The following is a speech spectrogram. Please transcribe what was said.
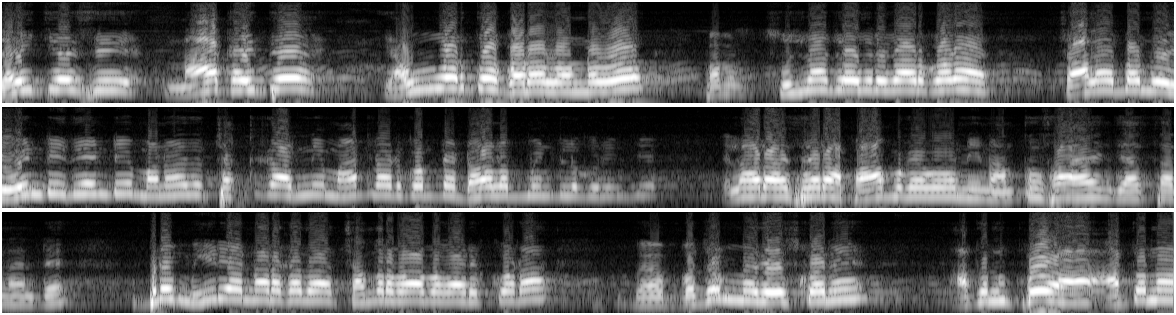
దయచేసి నాకైతే ఎవరితో గొడవలు ఉండవు. సుజనా చౌదరి గారు కూడా చాలా ఇబ్బంది. ఏంటి ఇదేంటి? మన ఏదో చక్కగా అన్నీ మాట్లాడుకుంటే డెవలప్మెంట్ల గురించి ఇలా రాశారు? ఆ పాపకేమో నేను అంత సహాయం చేస్తానంటే. ఇప్పుడే మీరే అన్నారు కదా చంద్రబాబు గారికి కూడా భుజం మీద వేసుకొని అతను పో అతను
